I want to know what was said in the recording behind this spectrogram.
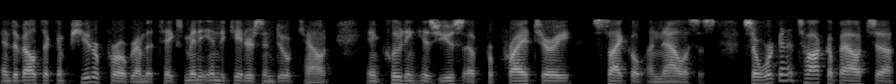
and developed a computer program that takes many indicators into account, including his use of proprietary cycle analysis. So we're going to talk about uh,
